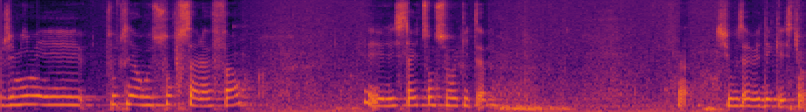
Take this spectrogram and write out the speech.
j'ai mis toutes les ressources à la fin et les slides sont sur GitHub. si vous avez des questions.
